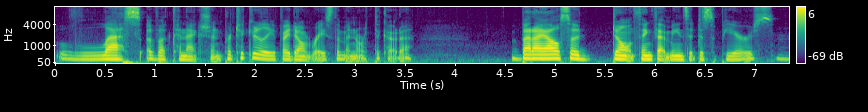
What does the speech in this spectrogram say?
less of a connection, particularly if I don't raise them in North Dakota. But I also don't think that means it disappears. Mm.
